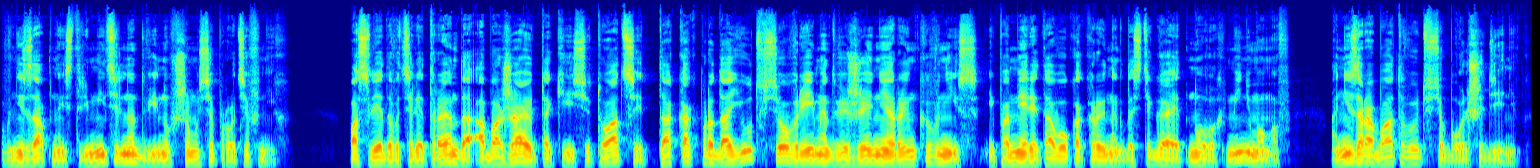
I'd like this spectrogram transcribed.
внезапно и стремительно двинувшемуся против них. Последователи тренда обожают такие ситуации, так как продают все время движения рынка вниз, и по мере того, как рынок достигает новых минимумов, они зарабатывают все больше денег.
